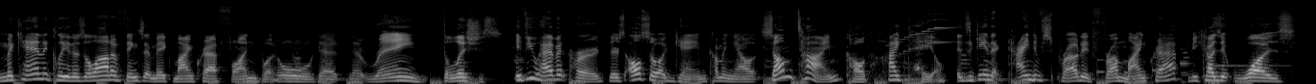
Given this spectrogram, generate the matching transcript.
Mechanically, there's a lot of things that make Minecraft fun, but oh, that, that rain, delicious. If you haven't heard, there's also a game coming out sometime called Hytale. It's a game that kind of sprouted from Minecraft because it was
